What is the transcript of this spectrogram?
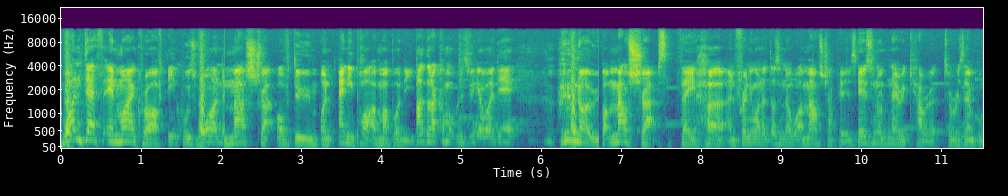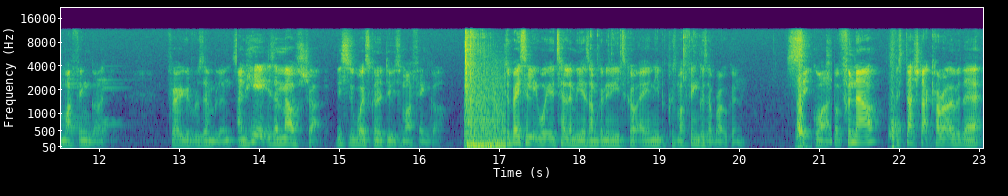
One death in Minecraft equals one mousetrap of doom on any part of my body. How did I come up with this video idea? Who knows? But mousetraps, they hurt. And for anyone that doesn't know what a mousetrap is, here's an ordinary carrot to resemble my finger. Very good resemblance. And here is a mousetrap. This is what it's gonna do to my finger. So basically what you're telling me is I'm gonna need to go A&E because my fingers are broken. Sick one. But for now, let's dash that carrot over there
